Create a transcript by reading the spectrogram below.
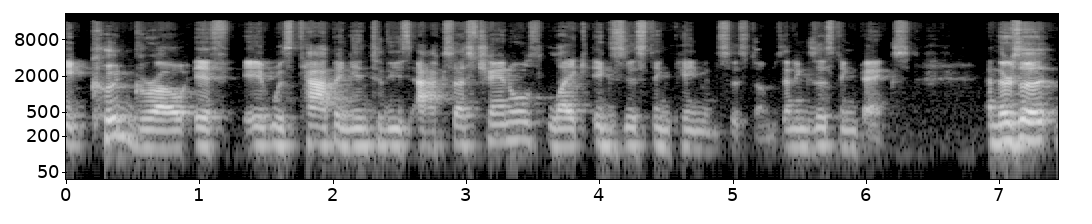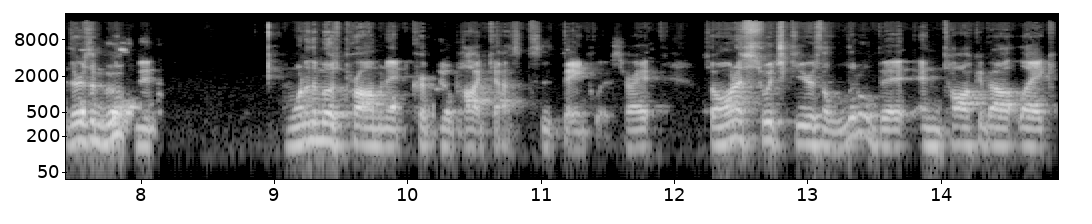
it could grow if it was tapping into these access channels like existing payment systems and existing banks. And there's a there's a movement. One of the most prominent crypto podcasts is Bankless, right? So I want to switch gears a little bit and talk about like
